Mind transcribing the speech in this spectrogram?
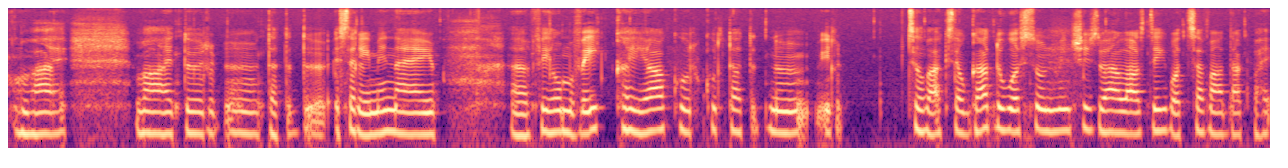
Vai, vai tur uh, tad, tad es arī minēju uh, filmu Vika, jā, kur, kur tā tad nu, ir cilvēks jau gados, un viņš izvēlās dzīvot savādāk. Vai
